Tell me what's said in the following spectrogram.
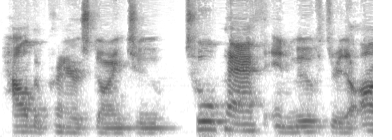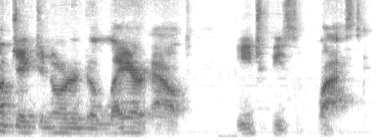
how the printer is going to toolpath and move through the object in order to layer out each piece of plastic.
